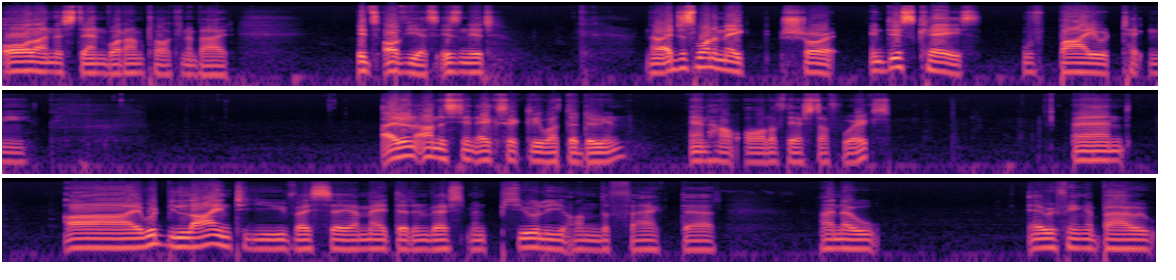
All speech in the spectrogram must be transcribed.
all understand what I'm talking about. It's obvious, isn't it? Now, I just want to make sure, in this case, with Bio-Techne, I don't understand exactly what they're doing and how all of their stuff works. And I would be lying to you if I say I made that investment purely on the fact that I know everything about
